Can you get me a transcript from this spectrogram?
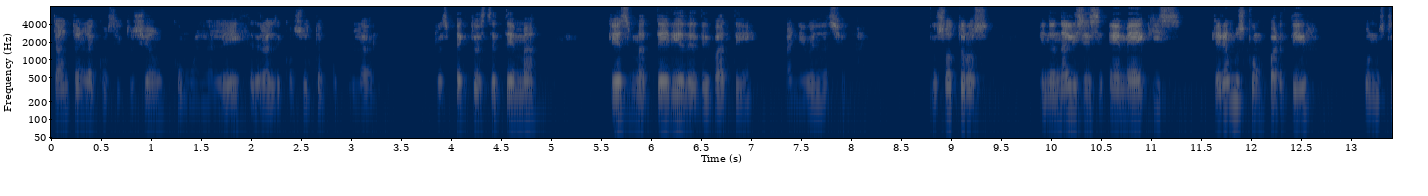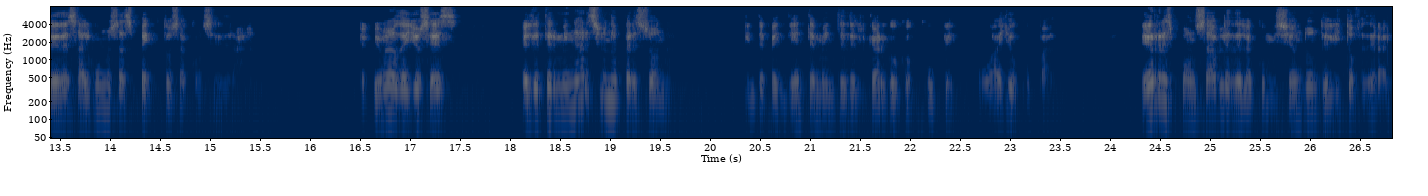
tanto en la Constitución como en la Ley Federal de Consulta Popular respecto a este tema que es materia de debate a nivel nacional. Nosotros, en Análisis MX, queremos compartir con ustedes algunos aspectos a considerar. El primero de ellos es el determinar si una persona, independientemente del cargo que ocupe o haya ocupado, es responsable de la comisión de un delito federal,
